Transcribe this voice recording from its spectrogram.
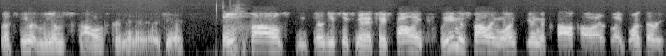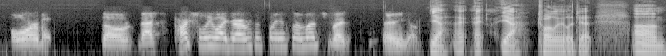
Let's see what Liam's fouls per minute is here. Eight oh. fouls in 36 minutes. So he's fouling. Liam is fouling once during the foul call, like once every four. But so that's partially why Jarvis is playing so much. But there you go. Yeah, I, I, yeah, totally legit. Um,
